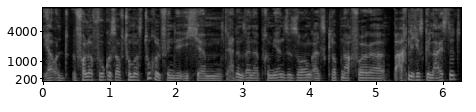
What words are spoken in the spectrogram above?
Ja, und voller Fokus auf Thomas Tuchel, finde ich. Ähm, der hat in seiner Premierensaison als Klopp-Nachfolger Beachtliches geleistet.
